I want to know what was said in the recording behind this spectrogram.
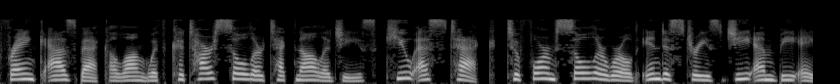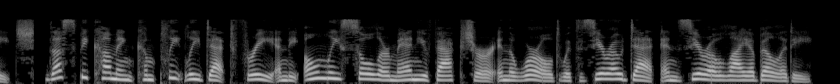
Frank Asbeck along with Qatar Solar Technologies QS Tech, to form SolarWorld Industries GmbH, thus becoming completely debt-free and the only solar manufacturer in the world with zero debt and zero liability.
